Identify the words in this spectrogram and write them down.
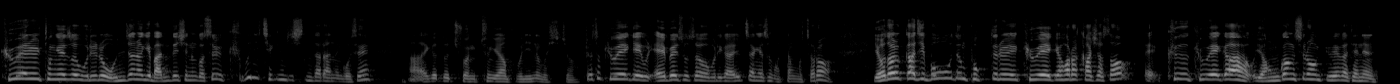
교회를 통해서 우리를 온전하게 만드시는 것을 그분이 책임지신다라는 것에 아, 이것도 중요한 부분이 있는 것이죠. 그래서 교회에게 에베소서 우리가 1장에서 봤던 것처럼 여덟 가지 모든 복들을 교회에게 허락하셔서 예, 그 교회가 영광스러운 교회가 되는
